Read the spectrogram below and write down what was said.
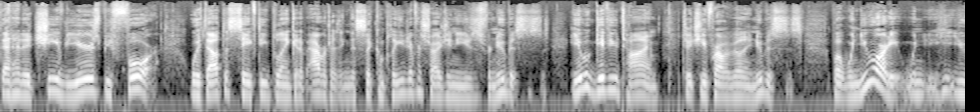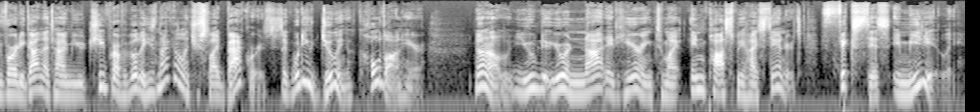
that had achieved years before without the safety blanket of advertising. This is a completely different strategy he uses for new businesses. He will give you time to achieve profitability in new businesses. But when you already when he, you've already gotten that time, you achieve profitability, he's not going to let you slide backwards. He's like, "What are you doing? Hold on here." No, no, you you are not adhering to my impossibly high standards. Fix this immediately.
